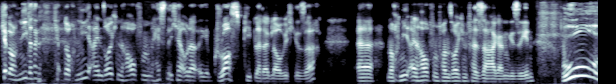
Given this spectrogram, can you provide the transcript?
ich habe noch nie, ich habe noch nie einen solchen Haufen hässlicher oder äh, Gross People er, glaube ich, gesagt, äh, noch nie einen Haufen von solchen Versagern gesehen. Uh!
